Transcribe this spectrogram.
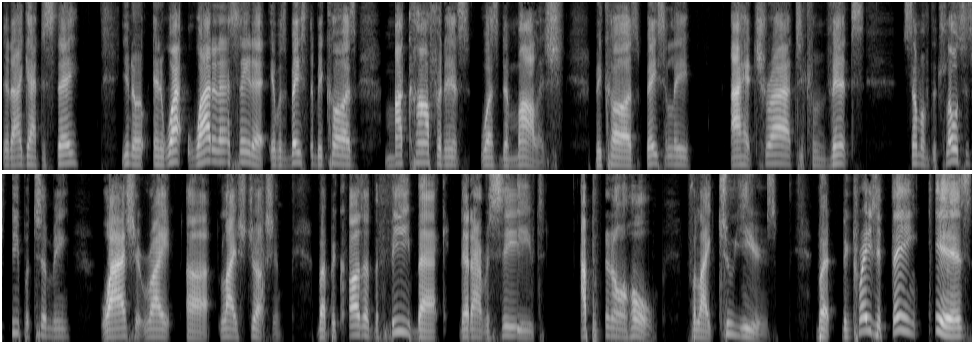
that I got to say, you know. And why why did I say that? It was basically because my confidence was demolished because basically I had tried to convince some of the closest people to me why I should write uh, life structure. But because of the feedback that I received, I put it on hold for like two years. But the crazy thing is,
